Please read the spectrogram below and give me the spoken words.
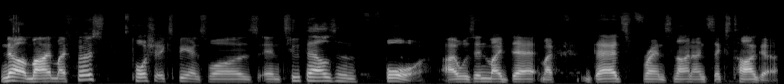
no, my my first Porsche experience was in 2004. I was in my dad my dad's friend's 996 Targa,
